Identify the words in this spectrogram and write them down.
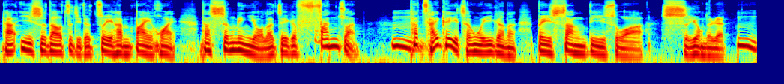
他意识到自己的罪和败坏，他生命有了这个翻转，嗯，他才可以成为一个呢被上帝所使用的人。嗯，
